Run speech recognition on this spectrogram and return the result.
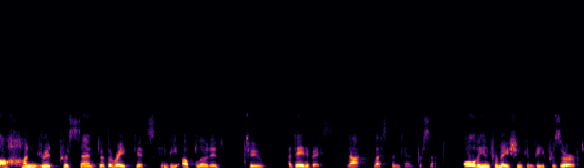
100% of the rape kits can be uploaded to a database, not less than 10%. All the information can be preserved.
